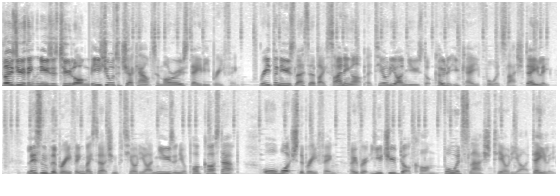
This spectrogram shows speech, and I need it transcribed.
those of you who think the news is too long, be sure to check out tomorrow's daily briefing. Read the newsletter by signing up at tldrnews.co.uk forward slash daily. Listen to the briefing by searching for TLDR News in your podcast app, or watch the briefing over at youtube.com forward slash TLDR daily.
